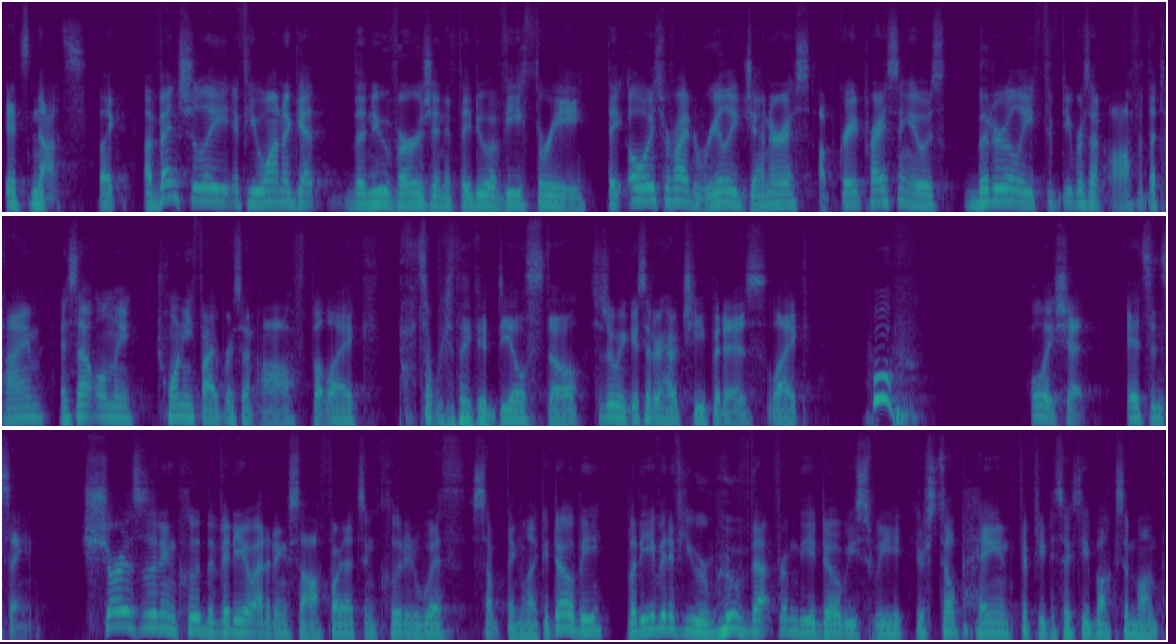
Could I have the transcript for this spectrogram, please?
It's nuts. Like eventually, if you want to get the new version, if they do a V3, they always provide really generous upgrade pricing. It was literally 50% off at the time. It's not only 25% off, but like that's a really good deal still, especially when you consider how cheap it is. Like, whew, holy shit, it's insane. Sure, this doesn't include the video editing software that's included with something like Adobe, but even if you remove that from the Adobe suite, you're still paying 50 to 60 bucks a month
